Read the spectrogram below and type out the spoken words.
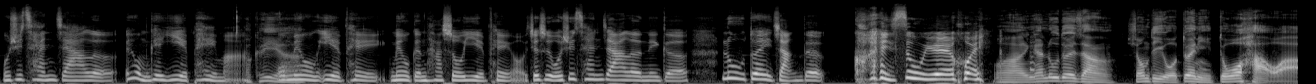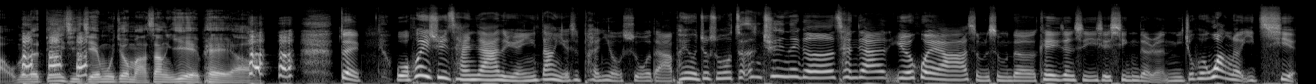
我去参加了，诶，我们可以夜配吗？哦可以啊我没有夜配，没有跟他收夜配哦，就是我去参加了那个陆队长的快速约会。哇，你看陆队长兄弟，我对你多好啊！我们的第一期节目就马上夜配啊，对，我会去参加的原因，当然也是朋友说的啊。朋友就说：“这去那个参加约会啊，什么什么的，可以认识一些新的人，你就会忘了一切。”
